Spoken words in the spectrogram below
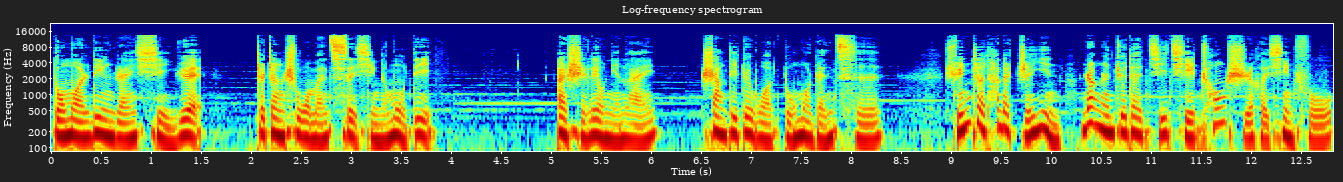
多么令人喜悦！这正是我们此行的目的。二十六年来，上帝对我多么仁慈，循着他的指引，让人觉得极其充实和幸福。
